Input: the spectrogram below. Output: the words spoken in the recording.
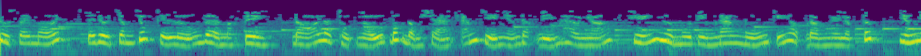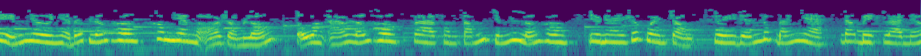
được xây mới, sẽ được chăm chút kỹ lưỡng về mặt tiền. Đó là thuật ngữ bất động sản ám chỉ những đặc điểm hào nhoáng khiến người mua tiềm năng muốn ký hợp đồng ngay lập tức. Những điểm như nhà bếp lớn hơn, không gian mở rộng lớn, tủ quần áo lớn hơn và phòng tắm chính lớn hơn. Điều này rất quan trọng khi đến lúc bán nhà, đặc biệt là nếu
